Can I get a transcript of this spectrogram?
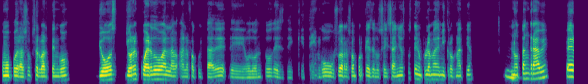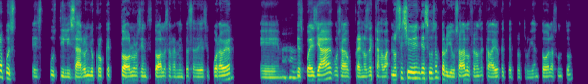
como podrás observar, tengo, yo, yo recuerdo a la, a la facultad de, de, odonto desde que tengo uso de razón, porque desde los seis años pues tenía un problema de micrognatia, no tan grave, pero pues utilizaron yo creo que todos los recientes, todas las herramientas de y por haber. Eh, después ya, o sea, frenos de caballo, no sé si hoy en día se usan, pero yo usaba los frenos de caballo que te protruían todo el asunto.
